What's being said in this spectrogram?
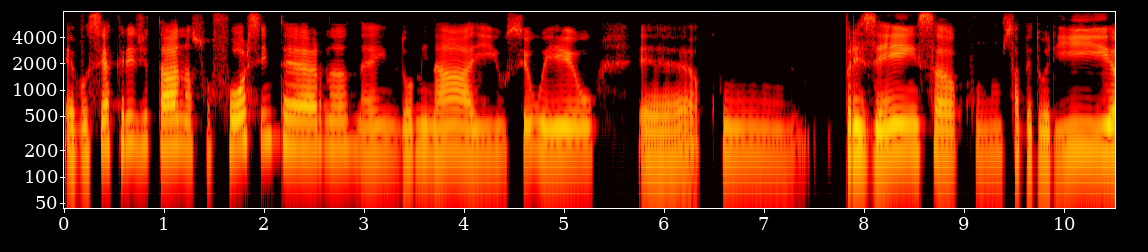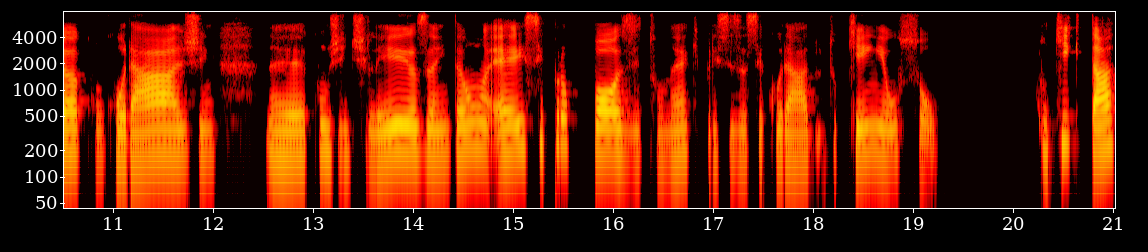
É você acreditar na sua força interna, né, em dominar aí o seu eu, eh, com presença, com sabedoria, com coragem, né, com gentileza. Então é esse propósito, né, que precisa ser curado do quem eu sou. O que está,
